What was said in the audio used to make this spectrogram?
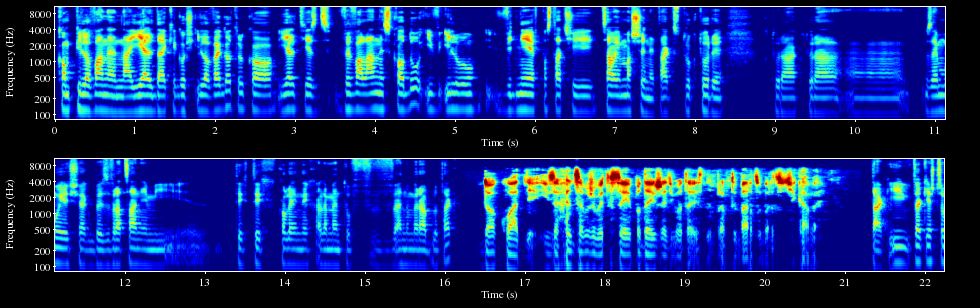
kompilowane na yielda jakiegoś ilowego, tylko yield jest wywalany z kodu i w ilu widnieje w postaci całej maszyny, tak? Struktury która, która e, zajmuje się jakby zwracaniem i e, tych, tych kolejnych elementów w enumerablu, tak? Dokładnie i zachęcam, żeby to sobie podejrzeć, bo to jest naprawdę bardzo, bardzo ciekawe. Tak, i tak jeszcze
